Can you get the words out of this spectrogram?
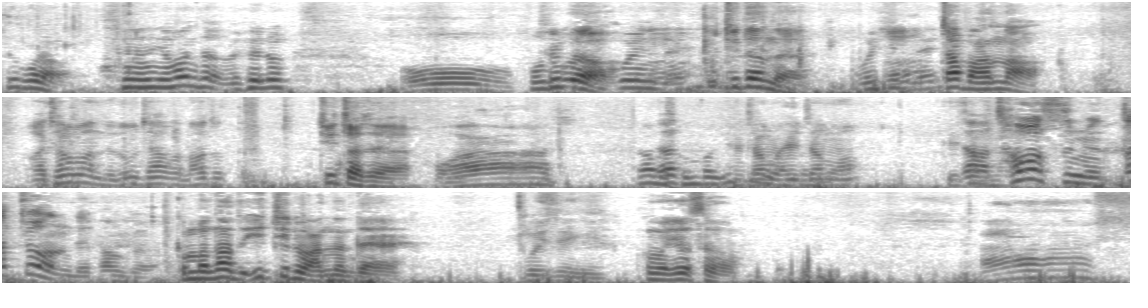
출구라 태현이 혼자 외로, 오, 출구야. 갖고 있네. 어찌 됐네? 멋있네. 잡았나? 아 잡았는데 너무 작아 놔줬다. 진짜 쟤 와. 나도 나- 금방 이쪽으로 잡아 야, 잡았으면 딱 좋았는데, 방금. 금방 나도 이쪽으로 왔는데. 어디서 이게? 그러면 여기서. 아 씨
